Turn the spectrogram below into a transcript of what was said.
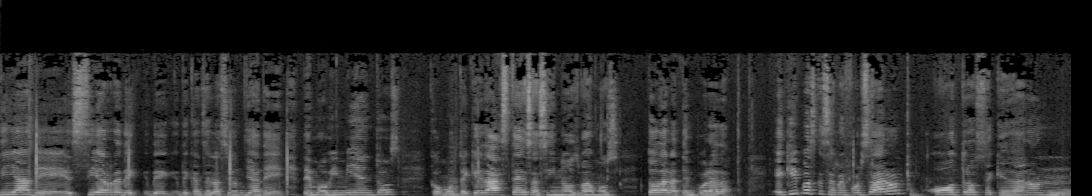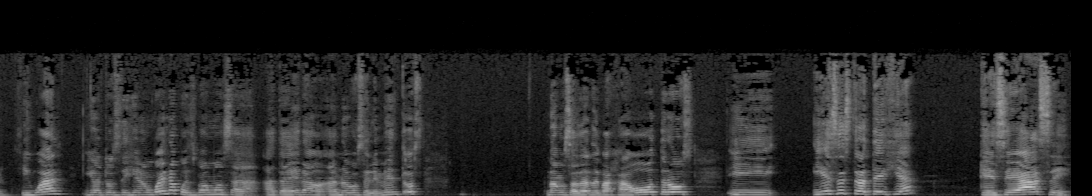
día de cierre, de, cancelación ya de, movimientos, como te quedaste, así nos vamos toda la temporada. Equipos que se reforzaron, otros se quedaron igual y otros dijeron, bueno, pues vamos a, traer a, nuevos elementos, vamos a dar de baja a otros y, y esa estrategia que se hace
